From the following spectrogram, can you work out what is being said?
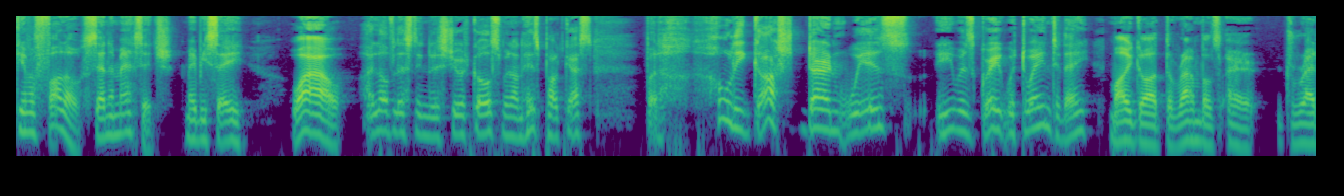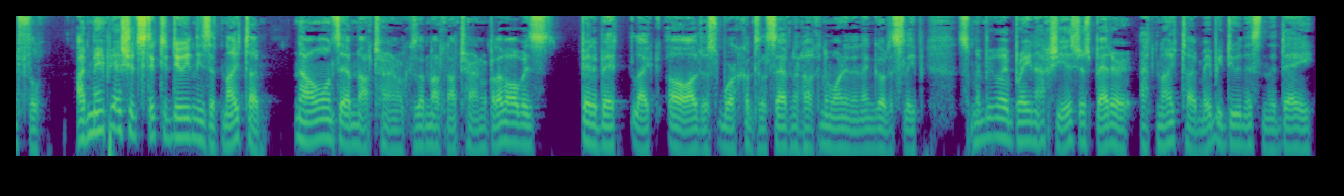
give a follow, send a message, maybe say, "Wow, I love listening to Stuart Goldsmith on his podcast, but holy gosh, darn whiz, he was great with Dwayne today." My God, the rambles are dreadful. I maybe I should stick to doing these at night time. Now I won't say I'm nocturnal because I'm not nocturnal, but I've always been a bit like, oh, I'll just work until seven o'clock in the morning and then go to sleep. So maybe my brain actually is just better at night time. Maybe doing this in the day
